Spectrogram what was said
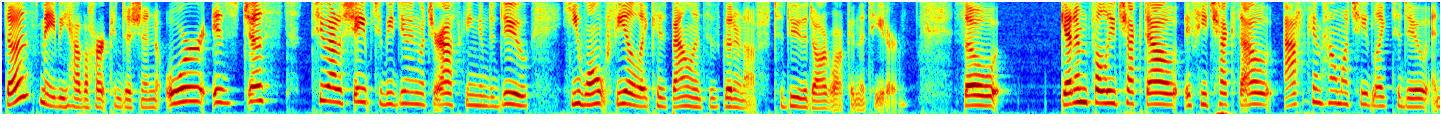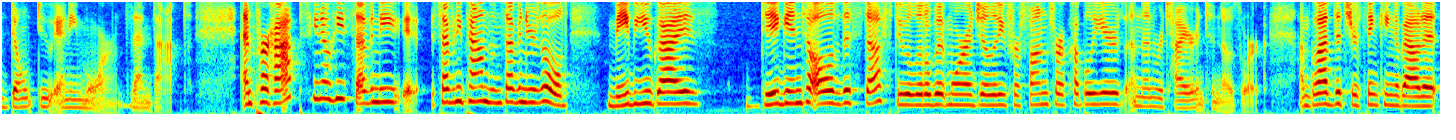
does maybe have a heart condition or is just too out of shape to be doing what you're asking him to do, he won't feel like his balance is good enough to do the dog walk and the teeter. So get him fully checked out. If he checks out, ask him how much he'd like to do and don't do any more than that. And perhaps, you know, he's 70, 70 pounds and seven years old. Maybe you guys dig into all of this stuff, do a little bit more agility for fun for a couple years, and then retire into nose work. I'm glad that you're thinking about it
